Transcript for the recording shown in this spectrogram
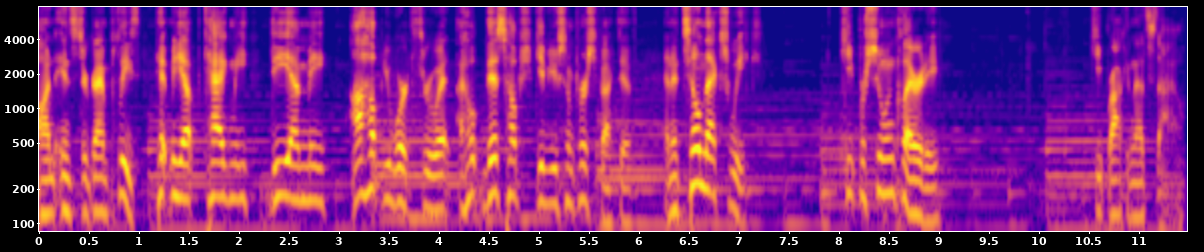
on Instagram. Please hit me up, tag me, DM me. I'll help you work through it. I hope this helps give you some perspective. And until next week, keep pursuing clarity, keep rocking that style.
